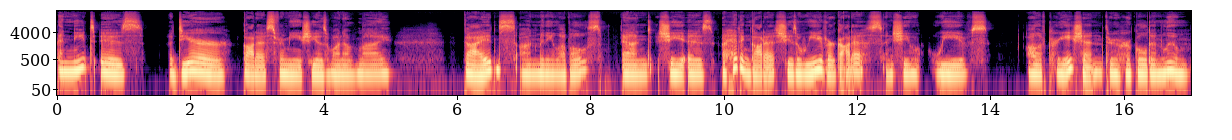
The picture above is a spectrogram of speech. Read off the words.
And Neet is a dear goddess for me. She is one of my guides on many levels. And she is a hidden goddess. She is a weaver goddess, and she weaves all of creation through her golden loom.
